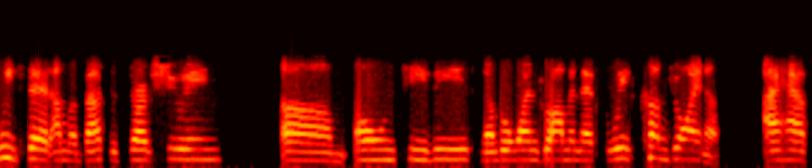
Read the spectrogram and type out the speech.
tweet said, I'm about to start shooting um, on TV's number one drama next week. Come join us. I have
